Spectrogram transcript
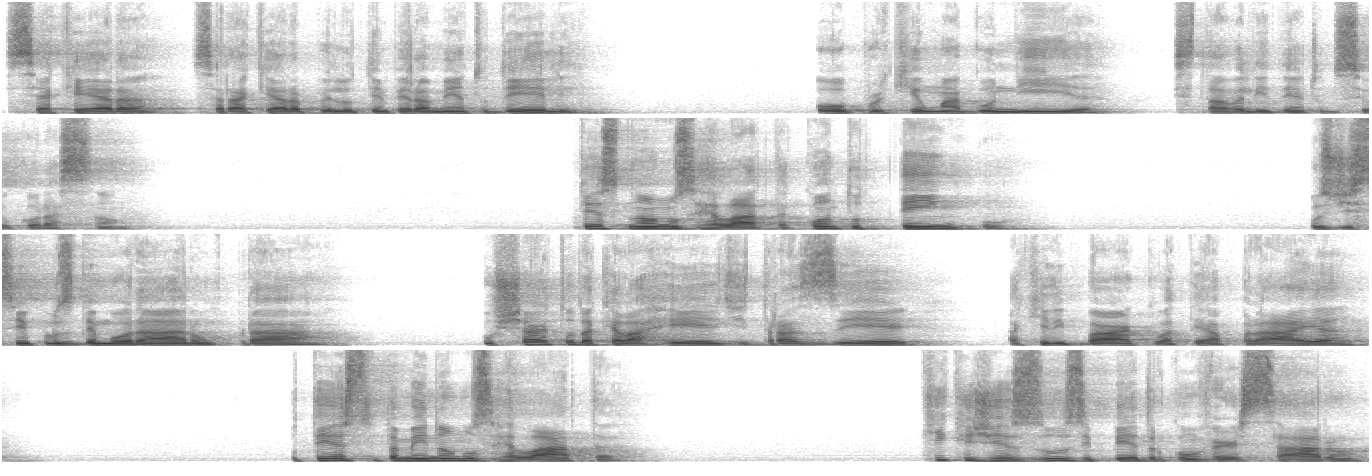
Se é que era, será que era pelo temperamento dele? Ou porque uma agonia estava ali dentro do seu coração? O texto não nos relata quanto tempo os discípulos demoraram para puxar toda aquela rede, trazer aquele barco até a praia. O texto também não nos relata o que, que Jesus e Pedro conversaram?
